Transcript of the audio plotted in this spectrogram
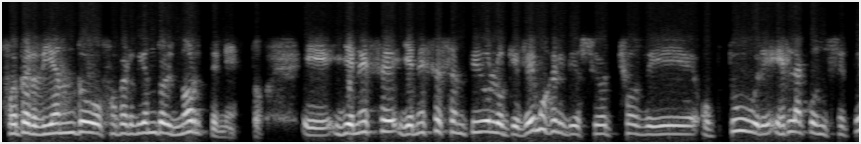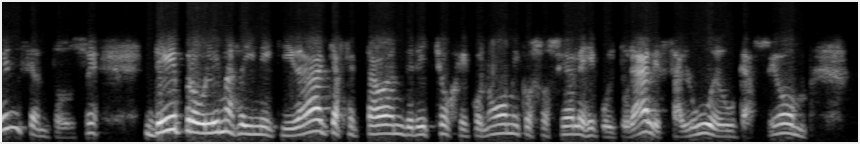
fue perdiendo, fue perdiendo el norte en esto. Eh, y, en ese, y en ese sentido lo que vemos el 18 de octubre es la consecuencia entonces de problemas de inequidad que afectaban derechos económicos, sociales y culturales, salud, educación,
